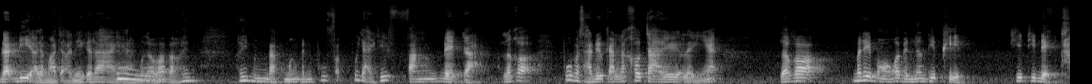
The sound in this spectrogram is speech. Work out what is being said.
แดดดี้อาจจะมาจากอันนี้ก็ได้อืไงมเหมือนกับว่าแบบเฮ้ยเฮ้ยมึงแบบมึงเป็นผู้ผู้ใหญ่ที่ฟังเด็กอะแล้วก็พูดภาษาเดียวกันแล้วเข้าใจอะไรอย่างเงี้ยแล้วก็ไม่ได้มองว่าเป็นเรื่องที่ผิดที่ที่เด็กท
